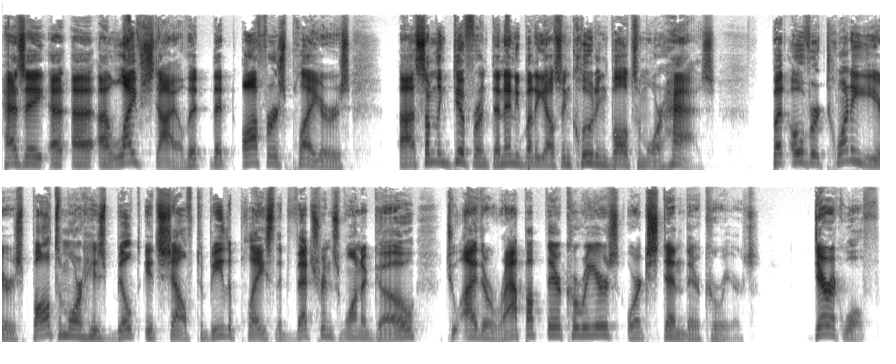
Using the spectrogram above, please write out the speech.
has a, a, a lifestyle that, that offers players uh, something different than anybody else, including Baltimore, has. But over 20 years, Baltimore has built itself to be the place that veterans want to go to either wrap up their careers or extend their careers. Derek Wolfe,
